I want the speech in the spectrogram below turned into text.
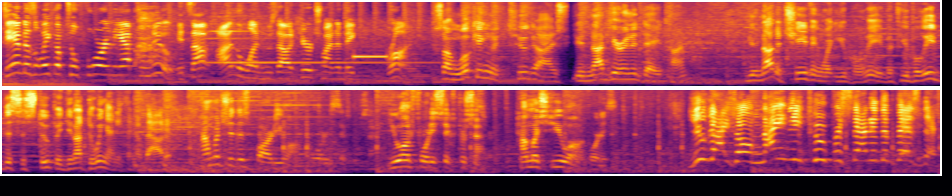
Dan doesn't wake up till four in the afternoon. It's out. I'm the one who's out here trying to make run. So I'm looking at two guys. You're not here in the daytime. You're not achieving what you believe. If you believe this is stupid, you're not doing anything about it. How much of this bar do you own? 46%. You own 46%. How much do you own? 46. You guys own 92% of the business,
